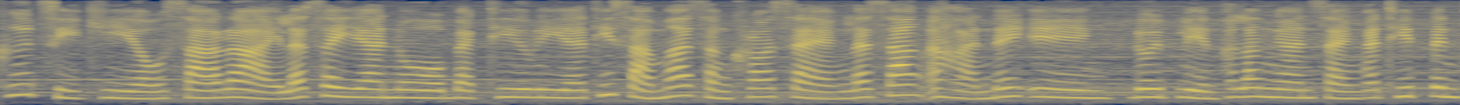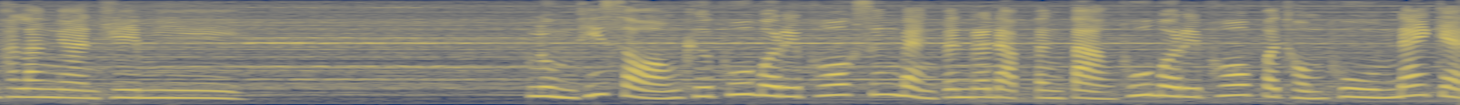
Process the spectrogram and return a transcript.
พืชสีเขียว สาหร่าย และไซยาโนแบคทีเรียที่สามารถสังเคราะห์แสงและสร้างอาหารได้เอง โดยเปลี่ยนพลังงานแสงอาทิตย์เป็นพลังงานเคมี กลุ่มที่ 2 คือผู้บริโภคซึ่งแบ่งเป็นระดับต่างๆ ผู้บริโภคปฐมภูมิได้แก่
